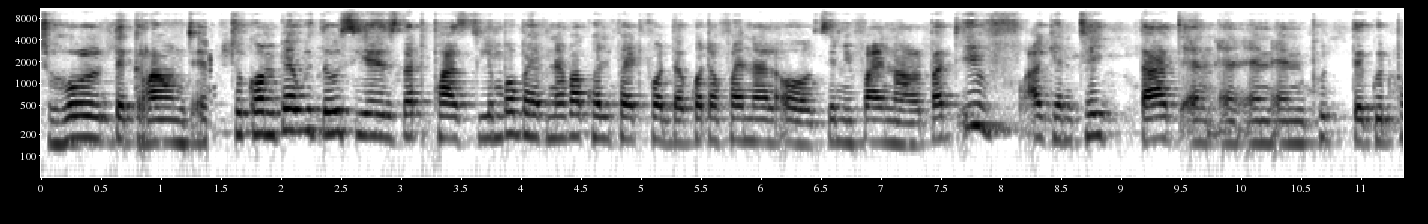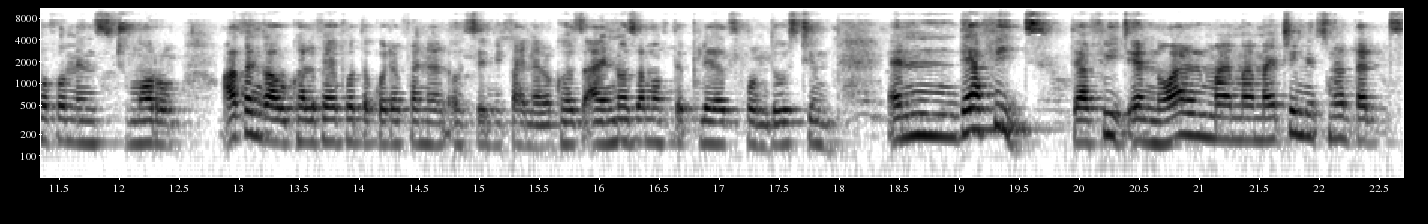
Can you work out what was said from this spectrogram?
to hold the ground. And to compare with those years that passed, Limpopo have never qualified for the quarterfinal or semi-final. But if I can take that and, and, and, put the good performance tomorrow, I think I will qualify for the quarterfinal or semi-final because I know some of the players from those teams and they are fit. They are fit. And while my, my, my team is not that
